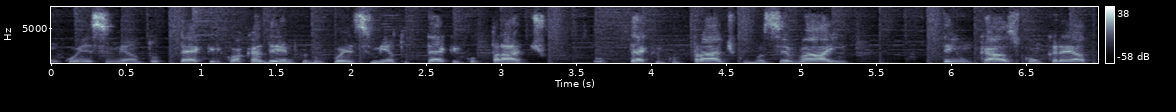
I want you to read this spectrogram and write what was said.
um conhecimento técnico acadêmico de um conhecimento técnico prático. O técnico prático você vai, tem um caso concreto,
